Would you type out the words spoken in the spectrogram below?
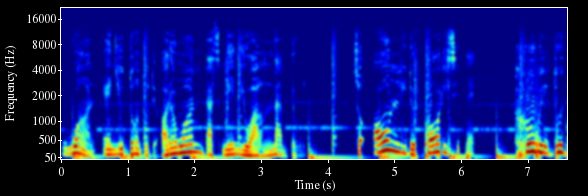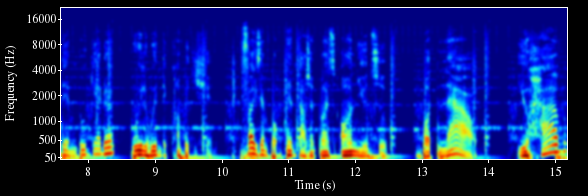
one and you don't do the other one, that means you are not doing. So only the participant who will do them together will win the competition. For example, 10,000 points on YouTube but now you have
